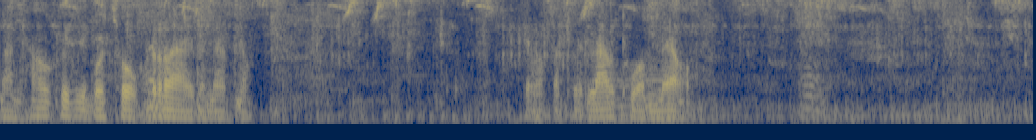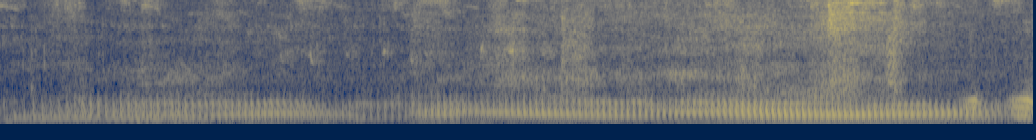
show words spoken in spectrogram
บ้านเฮาคือสิบ่โชคร้ายเป็นแบบดอกแต่ว่าประเทศลาวท่วมแล้ว อืม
